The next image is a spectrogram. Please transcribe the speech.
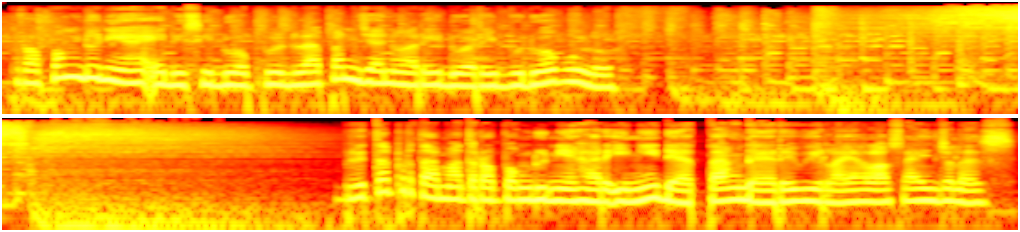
Teropong Dunia edisi 28 Januari 2020. Berita pertama teropong dunia hari ini datang dari wilayah Los Angeles.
